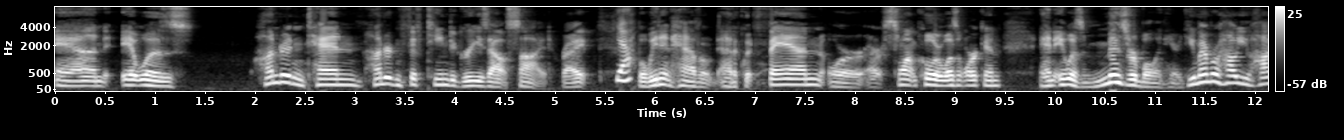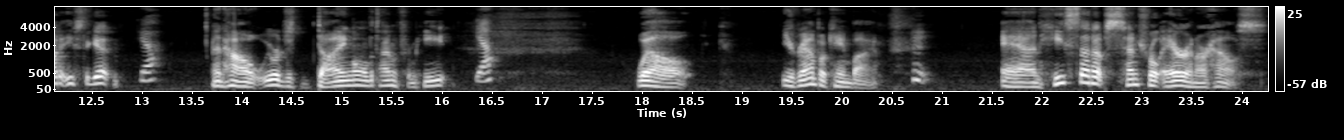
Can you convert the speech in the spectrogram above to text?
And it was 110, 115 degrees outside, right? Yeah. But we didn't have an adequate fan, or our swamp cooler wasn't working, and it was miserable in here. Do you remember how you hot it used to get? Yeah. And how we were just dying all the time from heat? Yeah. Well, your grandpa came by and he set up central air in our house.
